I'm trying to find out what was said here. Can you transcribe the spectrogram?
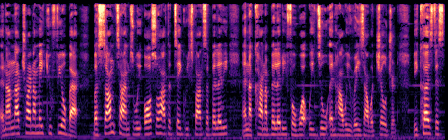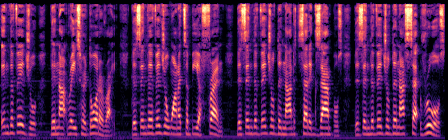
And I'm not trying to make you feel bad, but sometimes we also have to take responsibility and accountability for what we do and how we raise our children. Because this individual did not raise her daughter right. This individual wanted to be a friend. This individual did not set examples. This individual did not set rules.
